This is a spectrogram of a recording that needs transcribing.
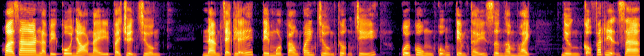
Hóa ra là vì cô nhỏ này phải chuyển trường. Nam Trạch Lễ tìm một vòng quanh trường thượng trí, cuối cùng cũng tìm thấy Dương Hâm Hoạch. Nhưng cậu phát hiện ra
